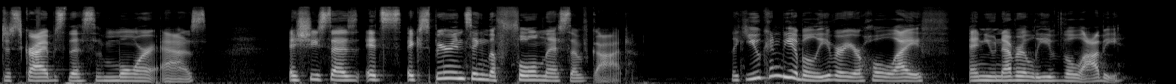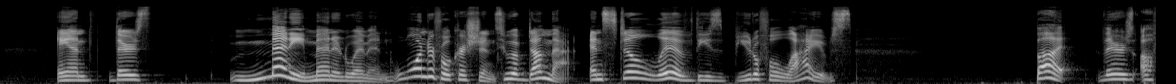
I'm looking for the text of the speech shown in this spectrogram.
describes this more as is she says it's experiencing the fullness of God. Like you can be a believer your whole life and you never leave the lobby. And there's many men and women, wonderful Christians who have done that and still live these beautiful lives but there's a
